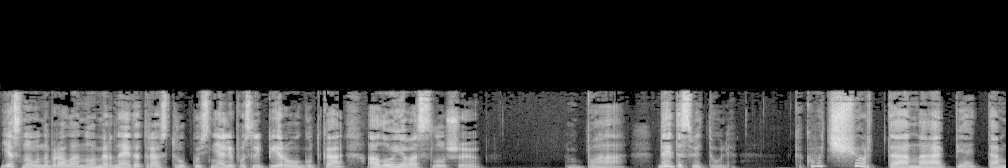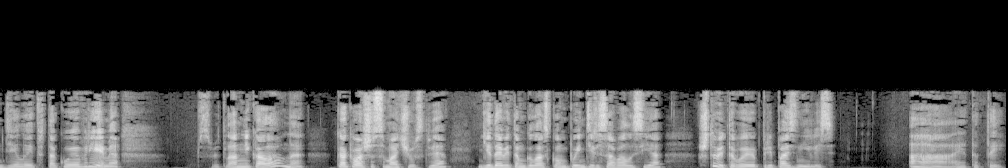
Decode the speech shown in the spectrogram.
Я снова набрала номер, на этот раз трубку сняли после первого гудка. «Алло, я вас слушаю». «Ба, да это Светуля. Какого черта она опять там делает в такое время?» «Светлана Николаевна, как ваше самочувствие?» Ядовитым голоском поинтересовалась я. «Что это вы припозднились?» «А, это ты».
